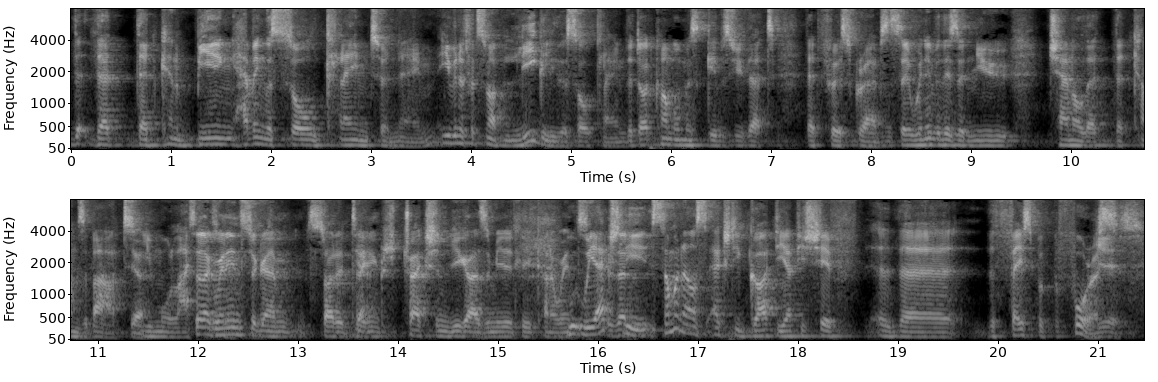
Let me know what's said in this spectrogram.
that that, that kind of being having the sole claim to a name, even if it's not legally the sole claim, the dot com almost gives you that that first grabs. And so whenever there's a new channel that that comes about, Yeah. you're more likely. So, like when Instagram started taking traction, you guys immediately kind of went. we, we is that- actually someone else actually got the Yuppiechef uh, the the Facebook before us. Yes.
